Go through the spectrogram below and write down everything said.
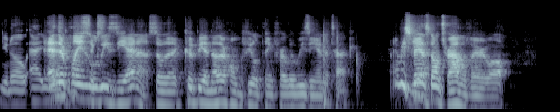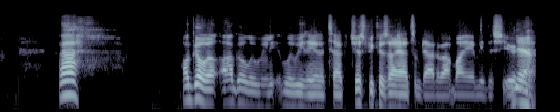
You know, at, and they're playing six- Louisiana, so that could be another home field thing for Louisiana Tech. Miami's fans Yeah. don't travel very well. Uh, I'll go. I'll go Louisiana Tech just because I had some doubt about Miami this year. Yeah.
